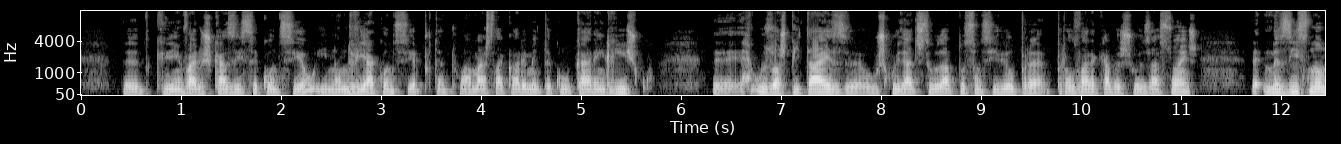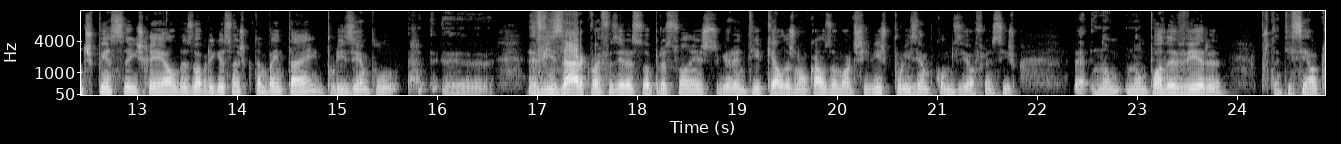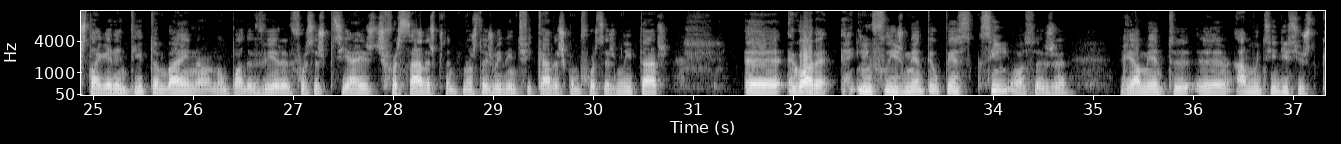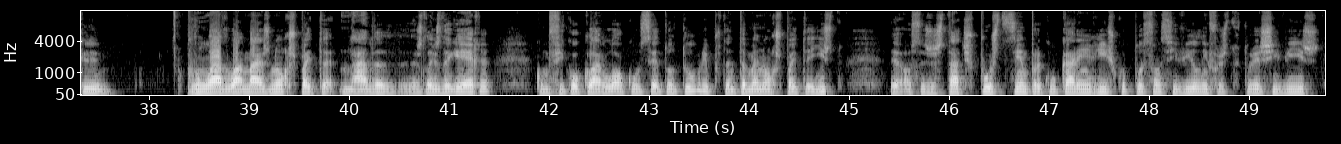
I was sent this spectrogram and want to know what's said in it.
de que em vários casos isso aconteceu e não devia acontecer, portanto o Hamas está claramente a colocar em risco eh, os hospitais, eh, os cuidados de saúde da população civil para, para levar a cabo as suas ações, mas isso não dispensa Israel das obrigações que também tem, por exemplo, avisar que vai fazer essas operações, garantir que elas não causam mortes civis, por exemplo, como dizia o Francisco, não, não pode haver Portanto, isso é algo que está garantido também, não, não pode haver forças especiais disfarçadas, portanto, não estejam identificadas como forças militares. Uh, agora, infelizmente, eu penso que sim, ou seja, realmente uh, há muitos indícios de que, por um lado, o Hamas não respeita nada das leis da guerra, como ficou claro logo com o 7 de outubro, e, portanto, também não respeita isto, uh, ou seja, está disposto sempre a colocar em risco a população civil, infraestruturas civis,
